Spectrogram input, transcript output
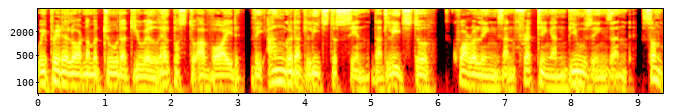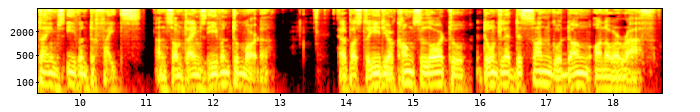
We pray the Lord, number two, that you will help us to avoid the anger that leads to sin, that leads to quarrelings and fretting and abusings and sometimes even to fights and sometimes even to murder. Help us to heed your counsel, Lord, to don't let the sun go down on our wrath.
